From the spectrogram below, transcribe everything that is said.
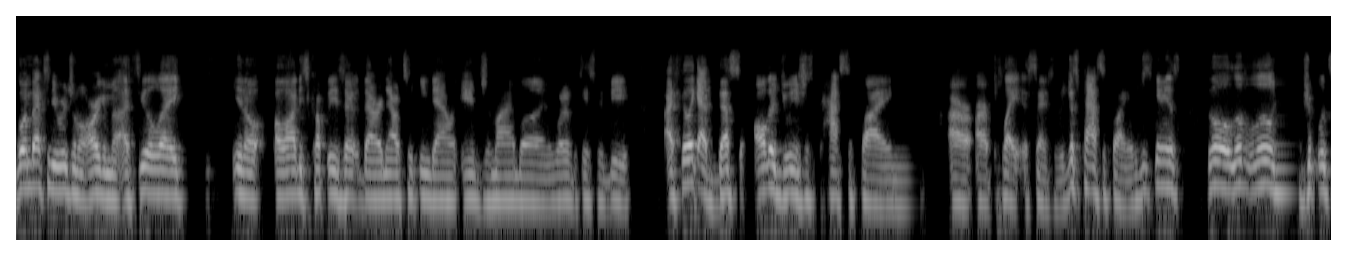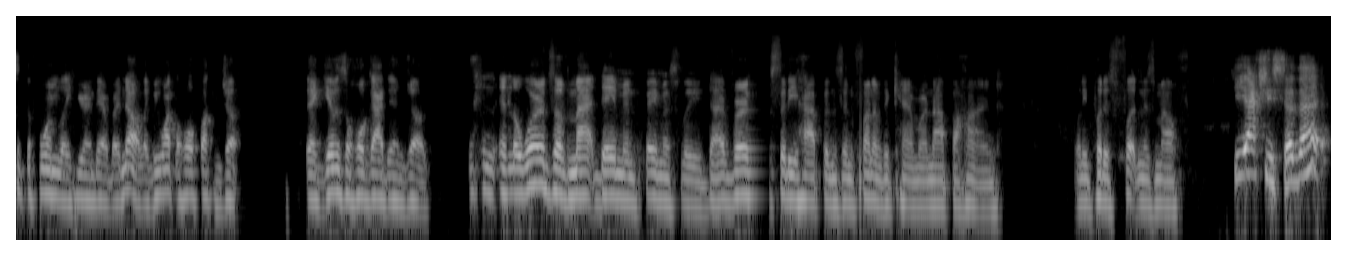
going back to the original argument, I feel like you know a lot of these companies that, that are now taking down Aunt Jemima and whatever the case may be. I feel like at best all they're doing is just pacifying our our plight essentially. They're just pacifying. it. They're just giving us little little little driplets of the formula here and there. But no, like we want the whole fucking jug. Like give us a whole goddamn jug. In, in the words of Matt Damon famously, diversity happens in front of the camera, not behind. When he put his foot in his mouth. He actually said that.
